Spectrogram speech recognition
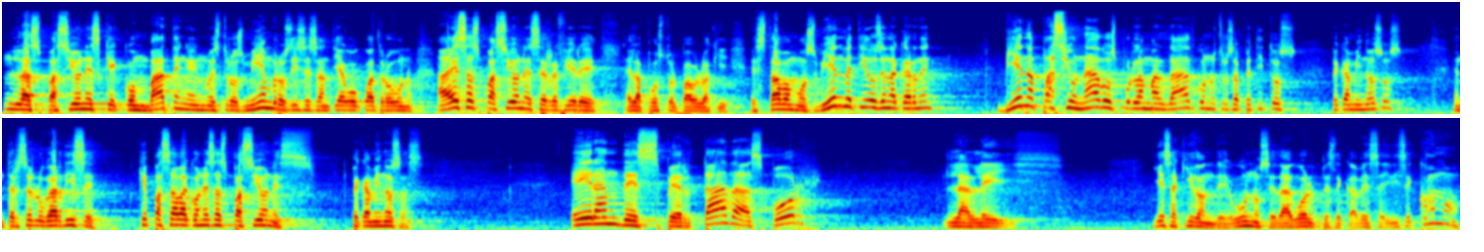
las pasiones que combaten en nuestros miembros, dice Santiago 4.1. A esas pasiones se refiere el apóstol Pablo aquí. Estábamos bien metidos en la carne, bien apasionados por la maldad con nuestros apetitos pecaminosos. En tercer lugar dice, ¿qué pasaba con esas pasiones pecaminosas? Eran despertadas por la ley. Y es aquí donde uno se da golpes de cabeza y dice, ¿cómo?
